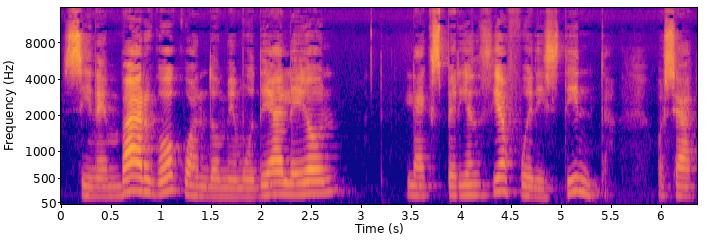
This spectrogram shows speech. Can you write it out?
Sin embargo, cuando me mudé a León, la experiencia fue distinta. O sea,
